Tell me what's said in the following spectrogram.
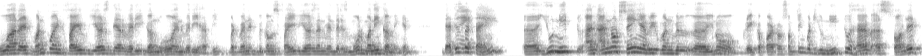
who are at 1.5 years, they are very gung ho and very happy. But when it becomes five years and when there is more money coming in, that is right. the time uh, you need to I'm, I'm not saying everyone will uh, you know break apart or something but you need to have a solid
